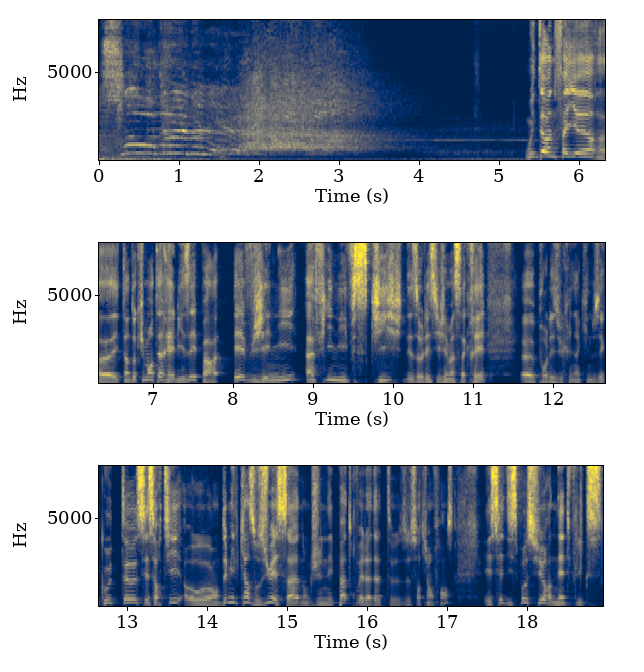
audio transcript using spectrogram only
Слава Україні! Winter on Fire euh, est un documentaire réalisé par Evgeny Afinivsky. Désolé si j'ai massacré euh, pour les Ukrainiens qui nous écoutent. C'est sorti au- en 2015 aux USA, donc je n'ai pas trouvé la date de sortie en France. Et c'est dispo sur Netflix.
